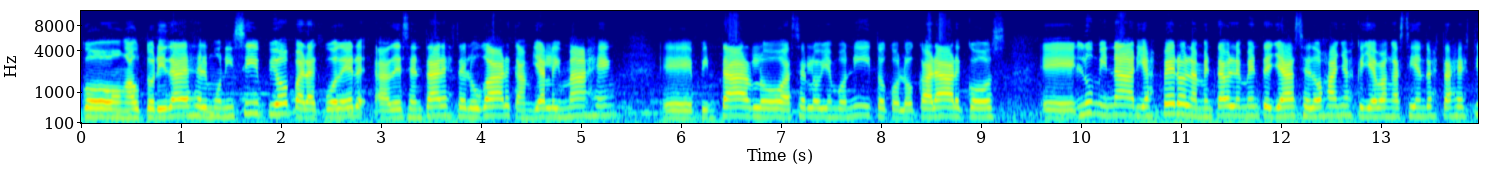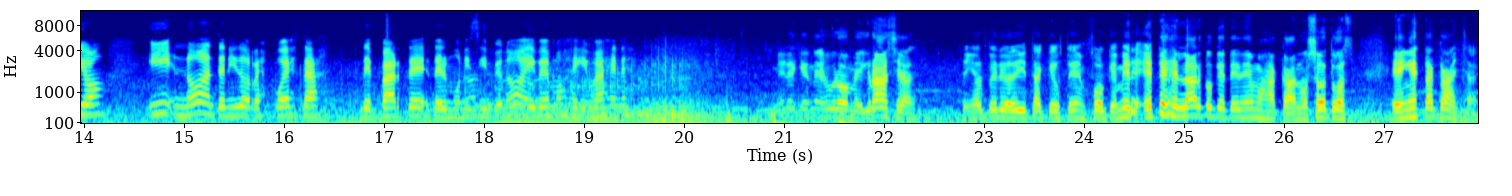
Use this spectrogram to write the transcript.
con autoridades del municipio para poder adecentar este lugar, cambiar la imagen, eh, pintarlo, hacerlo bien bonito, colocar arcos, eh, luminarias, pero lamentablemente ya hace dos años que llevan haciendo esta gestión y no han tenido respuesta de parte del municipio, ¿no? Ahí vemos en imágenes. Mire que no es broma y gracias, señor periodista, que usted enfoque. Mire, este es el arco que tenemos acá, nosotros en esta cancha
